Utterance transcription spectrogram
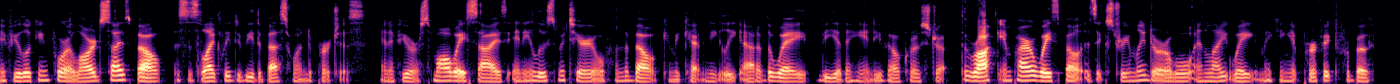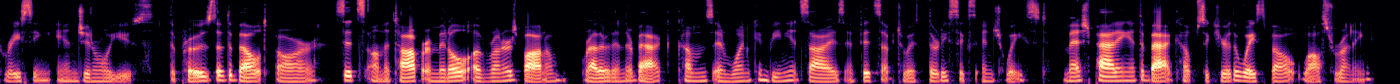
If you're looking for a large size belt, this is likely to be the best one to purchase. And if you're a small waist size, any loose material from the belt can be kept neatly out of the way via the handy Velcro strip. The Rock Empire waist belt is extremely durable and lightweight, making it perfect for both racing and general use. The pros of the belt are sits on the top or middle of runner's bottom rather than their back, comes in one convenient size and fits up to a 36 inch waist. Mesh padding at the back helps secure the waist belt whilst running.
